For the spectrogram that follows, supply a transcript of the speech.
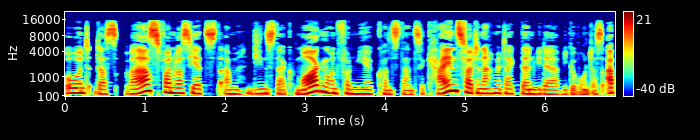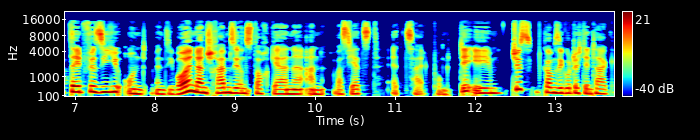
Und das war's von Was jetzt am Dienstagmorgen und von mir, Konstanze Keins. Heute Nachmittag dann wieder wie gewohnt das Update für Sie. Und wenn Sie wollen, dann schreiben Sie uns doch gerne an wasjetzt.zeit.de. Tschüss, kommen Sie gut durch den Tag.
